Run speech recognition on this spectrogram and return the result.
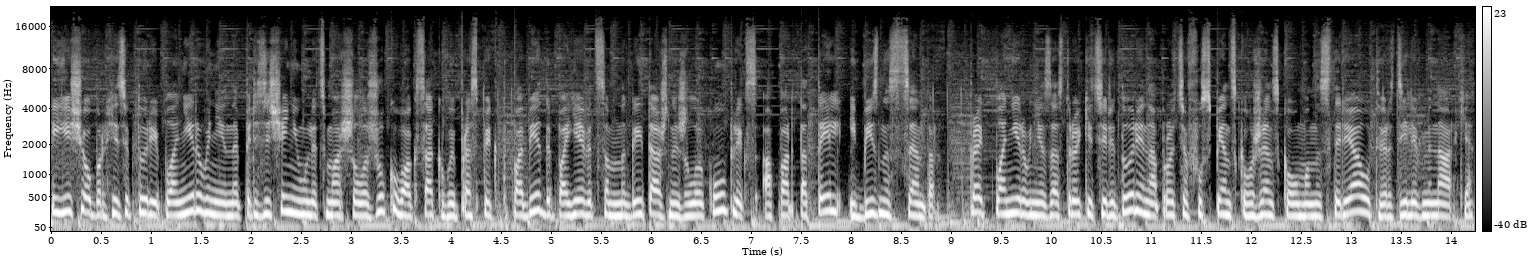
И еще об архитектуре и планировании. На пересечении улиц маршала Жукова, Аксакова и проспекта Победы появится многоэтажный жилой комплекс, апарт-отель и бизнес-центр. Проект планирования застройки территории напротив Успенского женского монастыря утвердили в Минархе.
